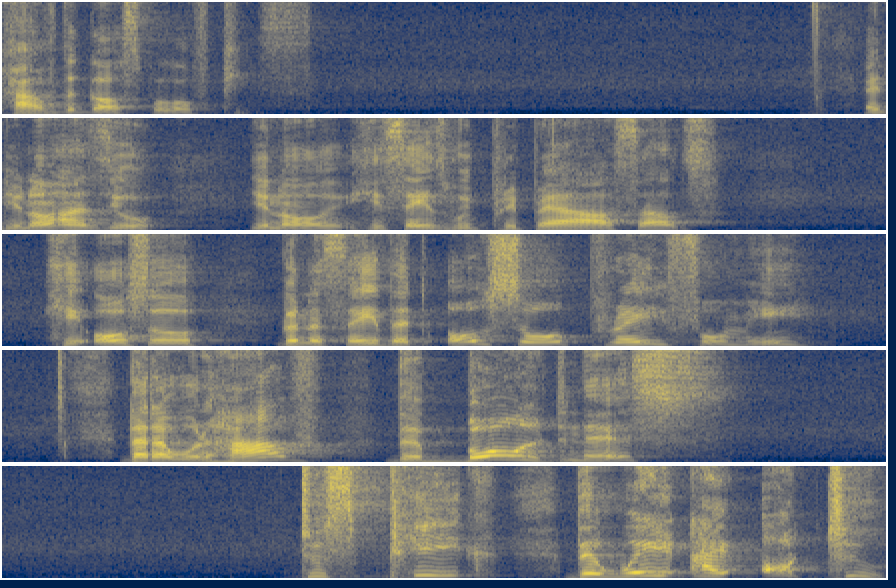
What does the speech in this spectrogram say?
Have the gospel of peace. And you know, as you, you know, he says we prepare ourselves, he also gonna say that also pray for me that I would have the boldness to speak the way I ought to.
